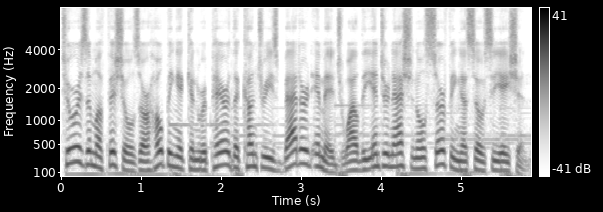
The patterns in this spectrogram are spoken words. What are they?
Tourism officials are hoping it can repair the country's battered image while the International Surfing Association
